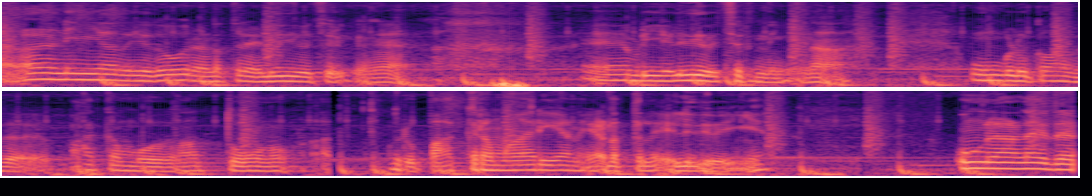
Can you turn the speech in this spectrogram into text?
அதனால் நீங்கள் அதை ஏதோ ஒரு இடத்துல எழுதி வச்சுருக்கேங்க. அப்படி எழுதி வச்சுருந்தீங்கன்னா உங்களுக்கும் அதை பார்க்கும்போது தான் தோணும். ஒரு பார்க்குற மாதிரியான இடத்துல எழுதி வைங்க. உங்களால் இதை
